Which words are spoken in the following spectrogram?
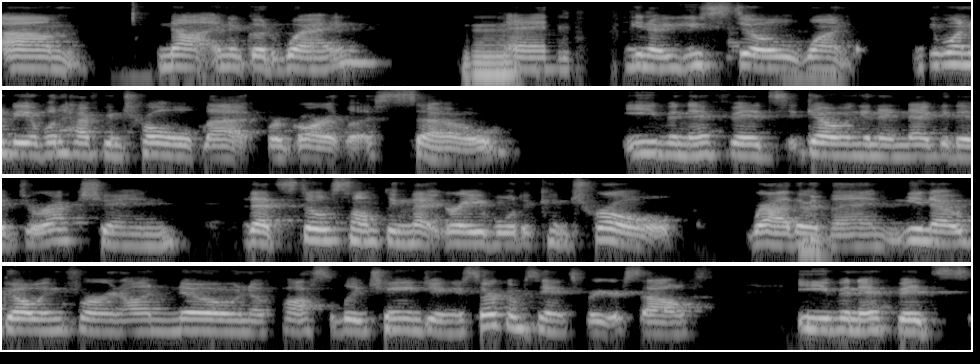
um, not in a good way, Mhm. and you know, you still want you want to be able to have control of that regardless. So even if it's going in a negative direction, that's still something that you're able to control rather than you know going for an unknown of possibly changing a circumstance for yourself. Even if it's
